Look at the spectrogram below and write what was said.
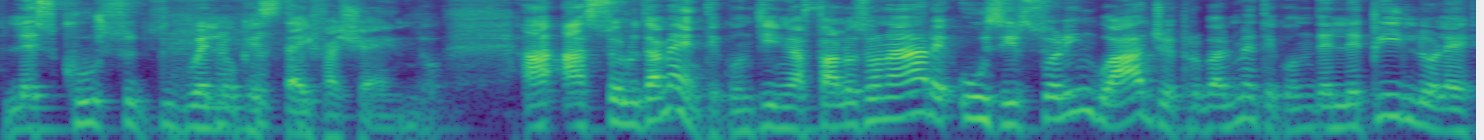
l'escursus di quello che stai facendo. A, assolutamente, continui a farlo suonare, usi il suo linguaggio e probabilmente con delle pillole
